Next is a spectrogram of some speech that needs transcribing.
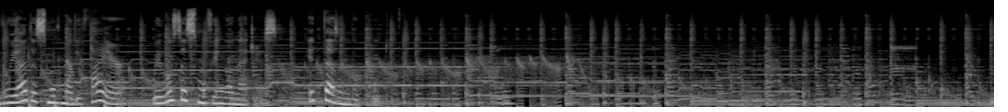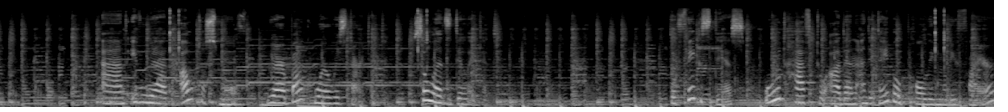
If we add a smooth modifier, we lose the smoothing on edges. It doesn't look good. And if we add Auto Smooth, we are back where we started. So let's delete it. To fix this, we would have to add an editable poly modifier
